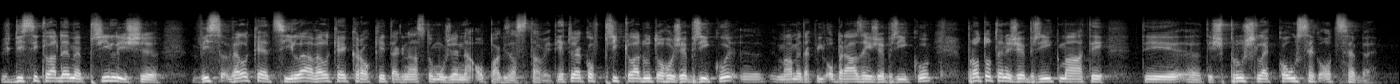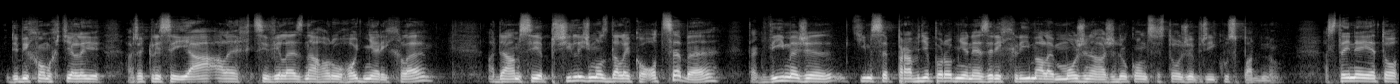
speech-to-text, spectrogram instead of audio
vždy si klademe příliš vys- velké cíle a velké kroky, tak nás to může naopak zastavit. Je to jako v příkladu toho žebříku, máme takový obrázek žebříku, proto ten žebřík má ty, ty, ty šprušle kousek od sebe. Kdybychom chtěli a řekli si, já ale chci vylézt nahoru hodně rychle a dám si je příliš moc daleko od sebe, tak víme, že tím se pravděpodobně nezrychlím, ale možná, že dokonce z toho žebříku spadnu. A stejné je to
